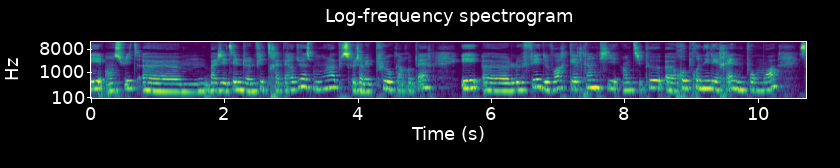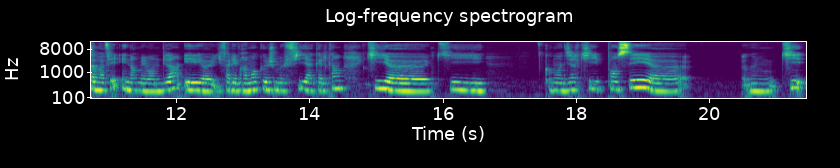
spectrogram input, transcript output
et ensuite, euh, bah, j'étais une jeune fille très perdue à ce moment-là, puisque j'avais plus aucun repère. Et euh, le fait de voir quelqu'un qui un petit peu euh, reprenait les rênes pour moi, ça m'a fait énormément de bien. Et il fallait vraiment que je me fie à quelqu'un qui, qui, comment dire, qui pensait qui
